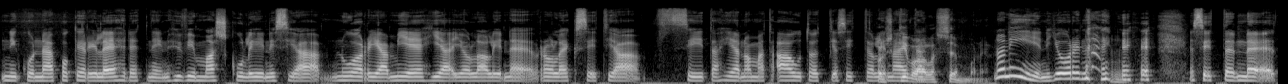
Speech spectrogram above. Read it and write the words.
niin kuin nämä pokerilehdet, niin hyvin maskuliinisia nuoria miehiä, joilla oli ne Rolexit ja siitä hienommat autot ja sitten oli Olisi näitä... kiva olla semmoinen. No niin, juuri näin. Mm. Ja sitten ne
